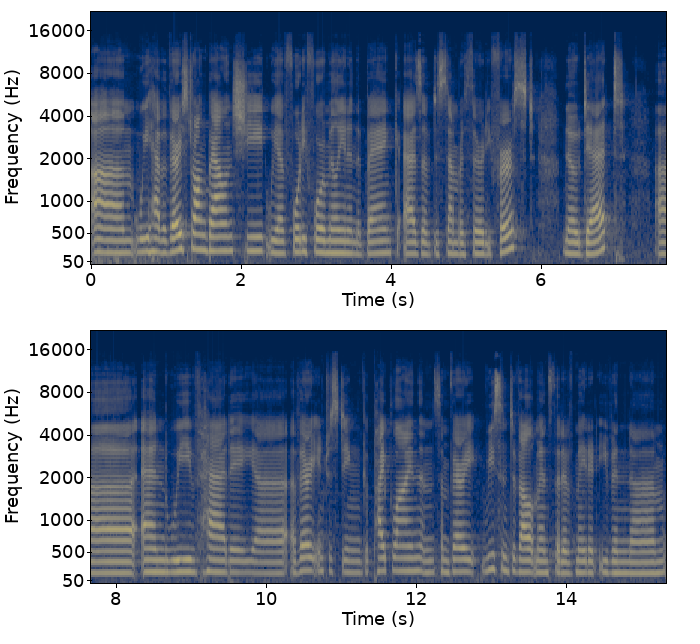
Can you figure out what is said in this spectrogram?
Um, we have a very strong balance sheet. We have 44 million in the bank as of December 31st, no debt. Uh, and we've had a, uh, a, very interesting pipeline and some very recent developments that have made it even um,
